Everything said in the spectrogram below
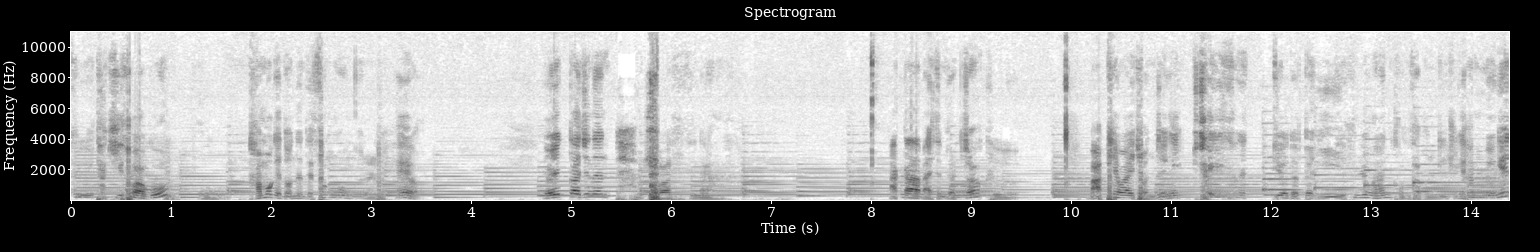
그 다 기소하고 어, 감옥에 넣는데 성공을 해요. 여기까지는 참 좋았으나 아까 말씀드렸죠 그 마피아와의 전쟁이 최일선에 뛰어들었던 이 훌륭한 검사 분들 중에 한 명인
